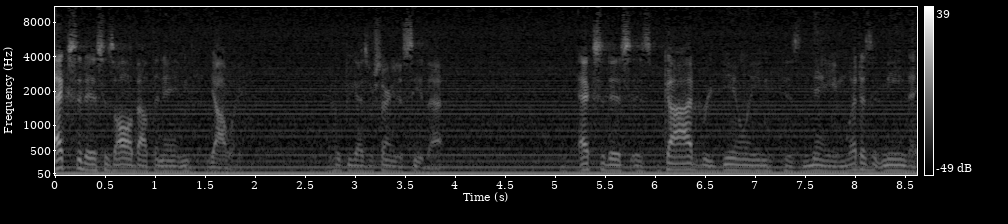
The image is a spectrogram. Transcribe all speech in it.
Exodus is all about the name Yahweh. I hope you guys are starting to see that. Exodus is God revealing his name. What does it mean that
